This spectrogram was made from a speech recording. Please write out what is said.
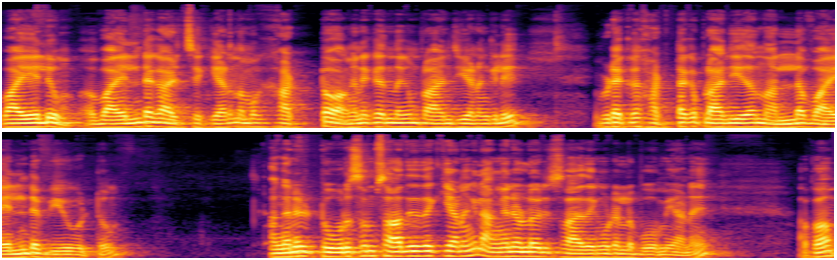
വയലും വയലിന്റെ കാഴ്ചയൊക്കെയാണ്. നമുക്ക് ഹട്ടോ അങ്ങനെയൊക്കെ എന്തെങ്കിലും പ്ലാൻ ചെയ്യണമെങ്കിൽ ഇവിടെയൊക്കെ ഹട്ടൊക്കെ പ്ലാൻ ചെയ്താൽ നല്ല വയലിന്റെ വ്യൂ കിട്ടും. അങ്ങനെ ഒരു ടൂറിസം സാധ്യതയൊക്കെയാണെങ്കിൽ അങ്ങനെയുള്ള ഒരു സാധ്യത കൂടെയുള്ള ഭൂമിയാണ്. അപ്പം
